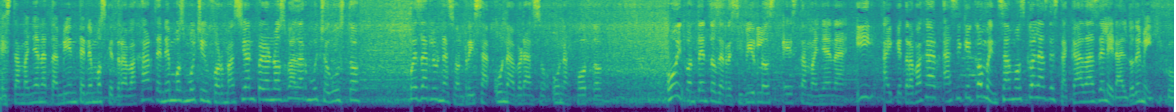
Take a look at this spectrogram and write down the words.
Esta mañana también tenemos que trabajar, tenemos mucha información, pero nos va a dar mucho gusto pues darle una sonrisa, un abrazo, una foto. Muy contentos de recibirlos esta mañana y hay que trabajar, así que comenzamos con las destacadas del Heraldo de México.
